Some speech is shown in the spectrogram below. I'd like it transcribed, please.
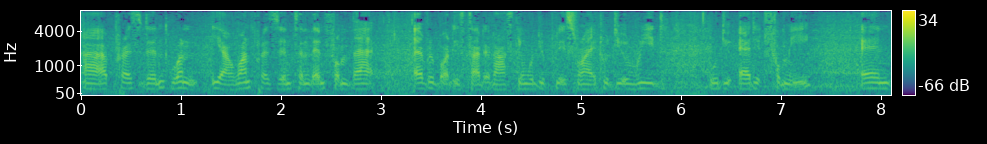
uh, president, one yeah, one president, and then from that, everybody started asking, "Would you please write? Would you read? Would you edit for me?" And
